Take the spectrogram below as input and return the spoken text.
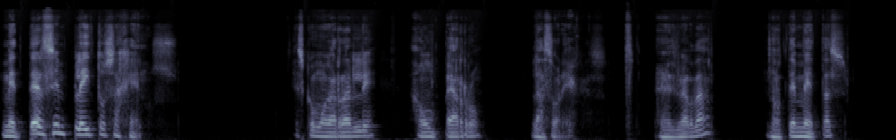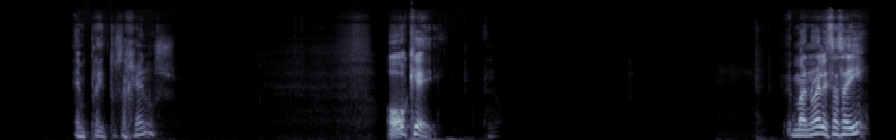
Meterse en pleitos ajenos es como agarrarle a un perro las orejas. Es verdad, no te metas en pleitos ajenos. Ok. Manuel, ¿estás ahí?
